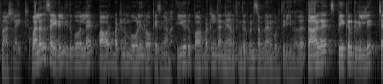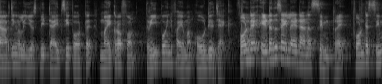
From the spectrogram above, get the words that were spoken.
flash light. വലത് സൈഡിൽ ഇതുപോലെ പവർ ബട്ടണും വോളിയം റോക്കേസും കാണാം. ഈ ഒരു പവർ ബട്ടണിൽ തന്നെയാണ് ഫിംഗർ പ്രിന്റ് സംവിധാനം കൊടുത്തിരിക്കുന്നത്. താഴെ സ്പീക്കർ ഗ്രില്ല് ചാർജിങ്ങിനുള്ള U S B type C port microphone three point five M M audio jack. ഫോണിന്റെ ഇടത് സൈഡിലായിട്ടാണ് സിം ട്രേ. ഫോണിന്റെ സിം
